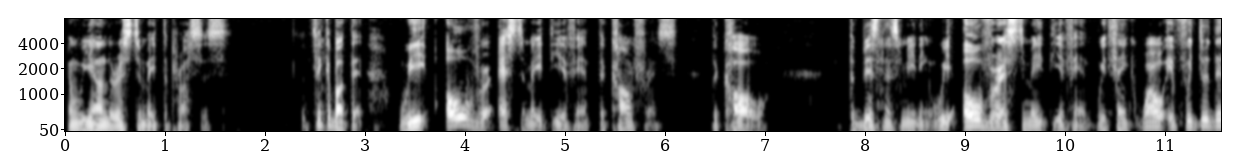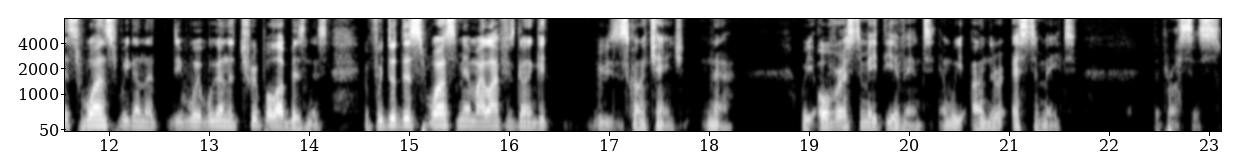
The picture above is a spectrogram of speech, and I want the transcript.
and we underestimate the process. Think about that. We overestimate the event, the conference, the call, the business meeting. We overestimate the event. We think, well, if we do this once, we're gonna we're gonna triple our business. If we do this once, man, my life is gonna get it's gonna change. Nah, we overestimate the event and we underestimate the process.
